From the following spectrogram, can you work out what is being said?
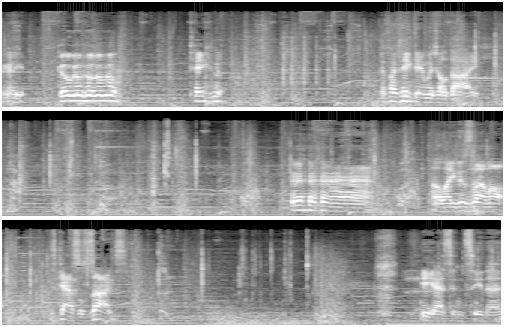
I gotta get. Go, go, go, go, go! Take. If I take damage, I'll die. I like this level. This castle sucks. You guys didn't see that.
